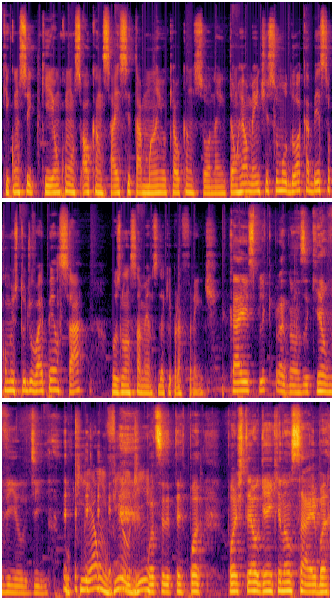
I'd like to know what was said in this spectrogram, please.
que conseguiam alcançar esse tamanho que alcançou, né? Então realmente isso mudou a cabeça como o estúdio vai pensar os lançamentos daqui para frente. Caio, explique para nós o que é um VOD. O que é um VOD? pode, ser, ter, pode, pode ter alguém que não saiba.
